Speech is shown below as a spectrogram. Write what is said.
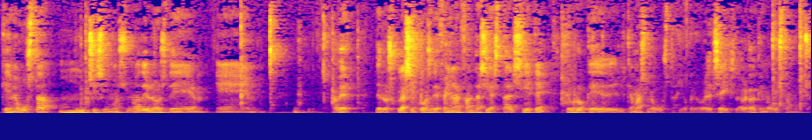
que me gusta muchísimo. Es uno de los de... Eh, a ver, de los clásicos de Final Fantasy hasta el 7, yo creo que el que más me gusta, yo creo, el 6, la verdad que me gusta mucho.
